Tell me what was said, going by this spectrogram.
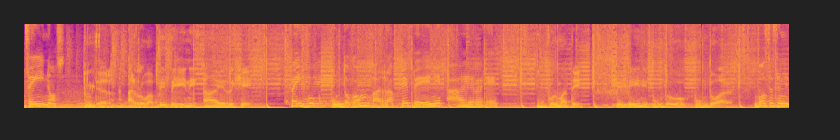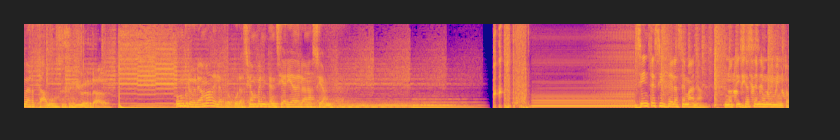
Seguinos. Twitter, arroba ppnarg. Facebook.com barra ppnarg. Informate ppn.gov.ar. Voces en Libertad. Voces en Libertad. Un programa de la Procuración Penitenciaria de la Nación. Síntesis de la semana. Noticias en un minuto.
